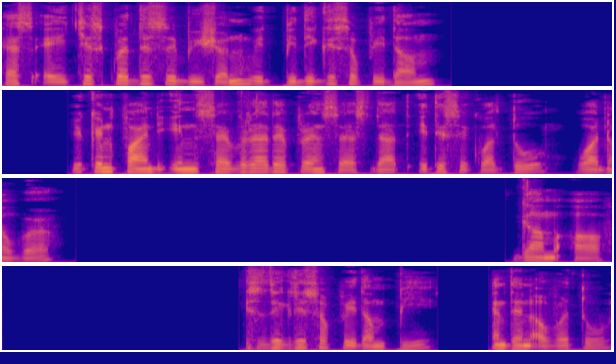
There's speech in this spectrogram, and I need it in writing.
has a chi-square distribution with p degrees of freedom you can find in several references that it is equal to 1 over gamma of is degrees of freedom p and then over 2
